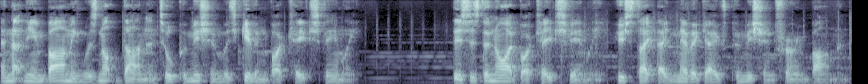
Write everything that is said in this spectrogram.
and that the embalming was not done until permission was given by Keith's family. This is denied by Keith's family, who state they never gave permission for embalmment.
